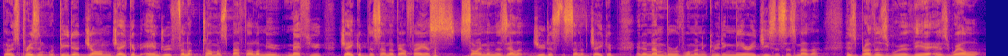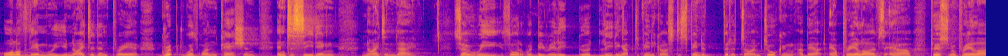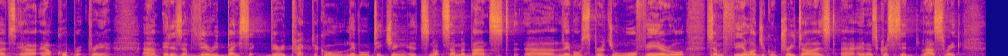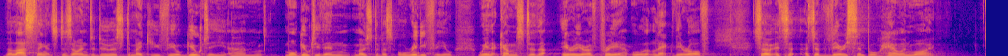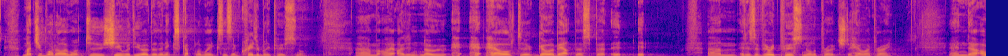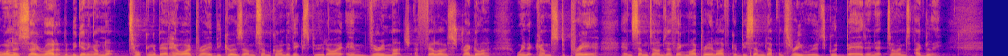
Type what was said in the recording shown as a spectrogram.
Those present were Peter, John, Jacob, Andrew, Philip, Thomas, Bartholomew, Matthew, Jacob the son of Alphaeus, Simon the Zealot, Judas the son of Jacob, and a number of women, including Mary, Jesus' mother. His brothers were there as well. All of them were united in prayer, gripped with one passion, interceding night and day. So we thought it would be really good leading up to Pentecost to spend a bit of time talking about our prayer lives, our personal prayer lives, our, our corporate prayer. Um, it is a very basic, very practical level teaching. It's not some advanced uh, level spiritual warfare or some theological treatise. Uh, and as Chris said last week, the last thing it's designed to do is to make you feel guilty um, more guilty than most of us already feel when it comes to the area of prayer or lack thereof. So it's a, it's a very simple how and why. Much of what I want to share with you over the next couple of weeks is incredibly personal. Um, I, I, didn't know how to go about this, but it, it, um, it is a very personal approach to how I pray. And uh, I want to say right at the beginning, I'm not talking about how I pray because I'm some kind of expert. I am very much a fellow struggler when it comes to prayer. And sometimes I think my prayer life could be summed up in three words good, bad, and at times ugly.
